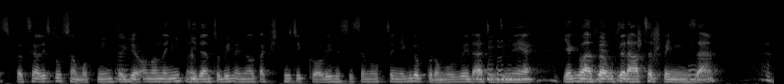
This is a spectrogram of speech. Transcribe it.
specialistou samotným, takže mhm. ono není týden, co bych neměl tak čtyři koly, že si se mnou chce někdo promluvit a říct mi, jak, jak lépe utrácet peníze. Uh,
